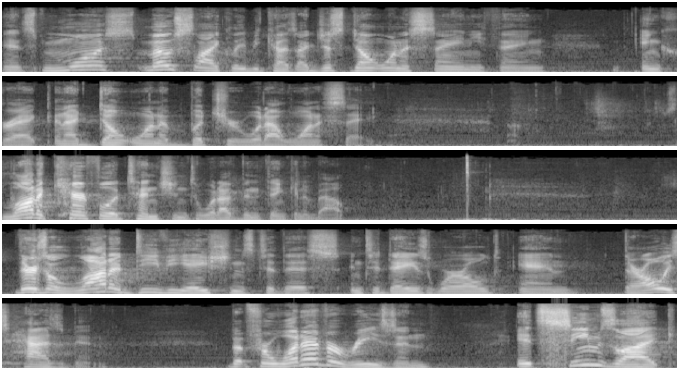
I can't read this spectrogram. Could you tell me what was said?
And it's most, most likely because I just don't want to say anything incorrect and I don't want to butcher what I want to say. There's a lot of careful attention to what I've been thinking about. There's a lot of deviations to this in today's world, and there always has been. But for whatever reason, it seems like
